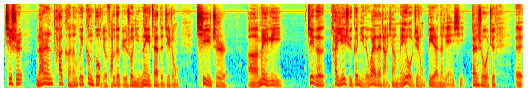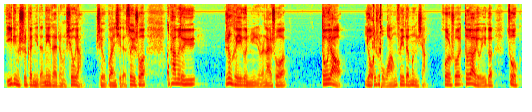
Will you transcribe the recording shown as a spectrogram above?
其实男人他可能会更多发的，比如说你内在的这种气质、呃魅力。这个他也许跟你的外在长相没有这种必然的联系，但是我觉得，呃，一定是跟你的内在这种修养是有关系的。所以说，他们对于任何一个女女人来说，都要有王菲的梦想，或者说都要有一个做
